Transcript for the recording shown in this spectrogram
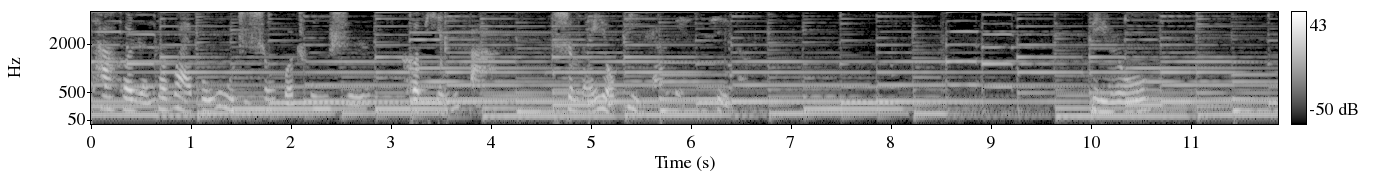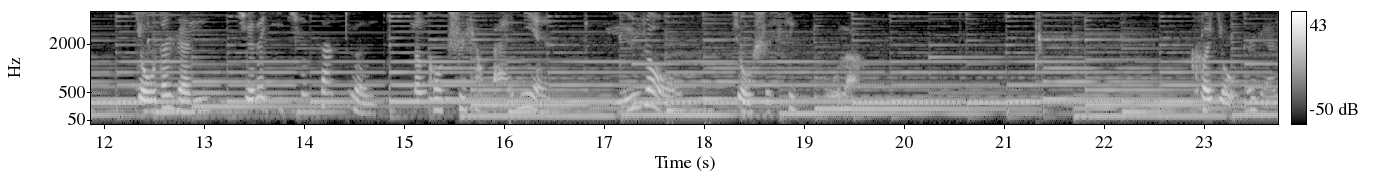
它和人的外部物质生活充实和贫乏是没有必然联系的。比如，有的人觉得一天三顿能够吃上白面、鱼肉就是幸福了，可有的人。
